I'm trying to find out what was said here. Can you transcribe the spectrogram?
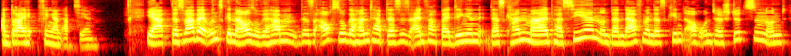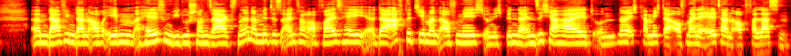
an drei Fingern abzählen. Ja, das war bei uns genauso. Wir haben das auch so gehandhabt, dass es einfach bei Dingen, das kann mal passieren und dann darf man das Kind auch unterstützen und ähm, darf ihm dann auch eben helfen, wie du schon sagst, ne, damit es einfach auch weiß, hey, äh, da achtet jemand auf mich und ich bin da in Sicherheit und ne, ich kann mich da auf meine Eltern auch verlassen.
